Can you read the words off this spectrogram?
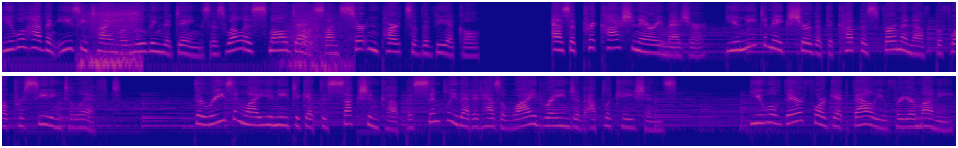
you will have an easy time removing the dings as well as small dents on certain parts of the vehicle. As a precautionary measure, you need to make sure that the cup is firm enough before proceeding to lift. The reason why you need to get this suction cup is simply that it has a wide range of applications. You will therefore get value for your money.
